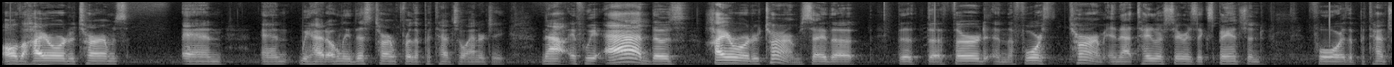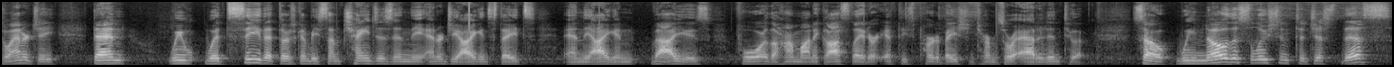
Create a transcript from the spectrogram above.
all the higher order terms and, and we had only this term for the potential energy. Now, if we add those higher order terms, say the, the, the third and the fourth term in that Taylor series expansion for the potential energy, then we would see that there's going to be some changes in the energy eigenstates and the eigenvalues for the harmonic oscillator if these perturbation terms were added into it. So we know the solution to just this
